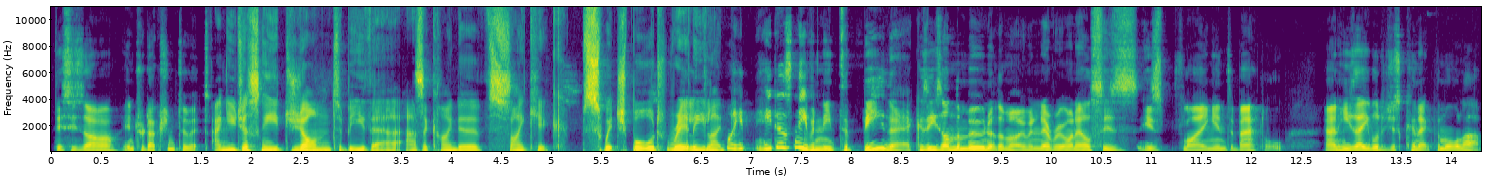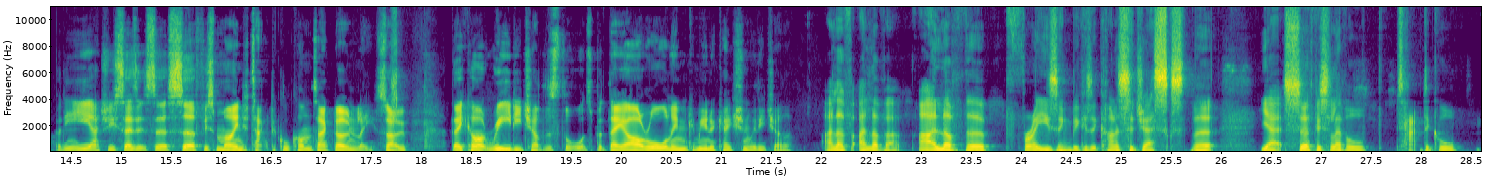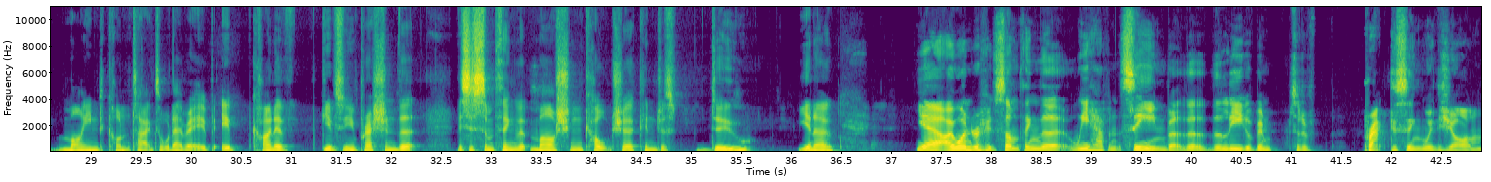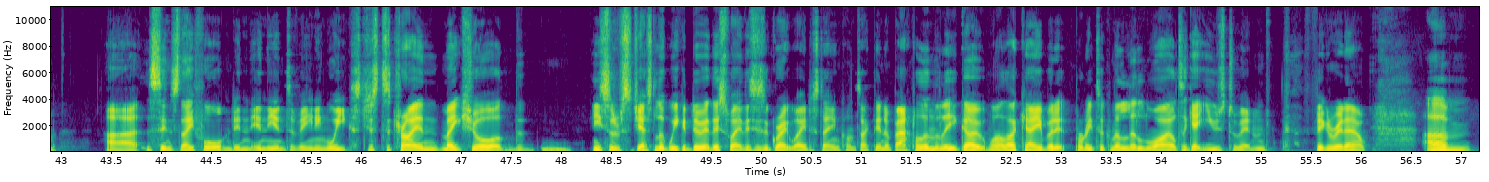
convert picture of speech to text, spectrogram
this is our introduction to it. And you just need J'onn to be there as a kind of psychic switchboard, really? Like, Well, he, he doesn't even need to be there because he's on the moon at the moment, and everyone else is is flying into battle, and he's able to just connect them all up. And he actually says it's a surface mind tactical contact only, so they can't read each other's thoughts, but they are all in communication with each other. I love I love that. I love the phrasing because it kind of suggests that yeah, surface level tactical mind contact or whatever. It it kind of gives the impression that this is something that Martian culture can just do, you know? Yeah, I wonder if it's something that we haven't seen, but the the league have been sort of practicing with J'onn uh, since they formed in, in the intervening weeks, just to try and make sure that he sort of suggests, look, we could do it this way. This is a great way to stay in contact in a battle. And the league go, well, okay, but it probably took them a little while to get used to it and figure it out. Um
